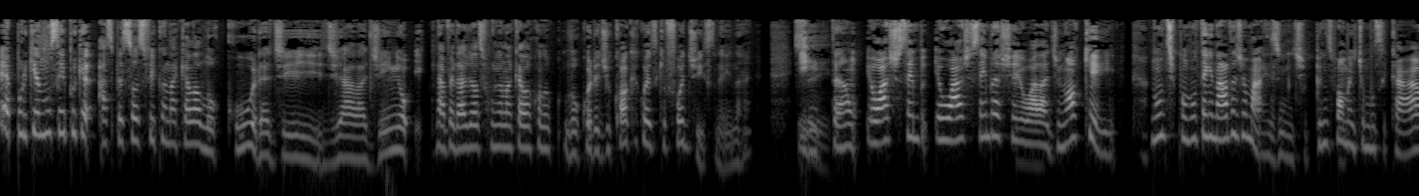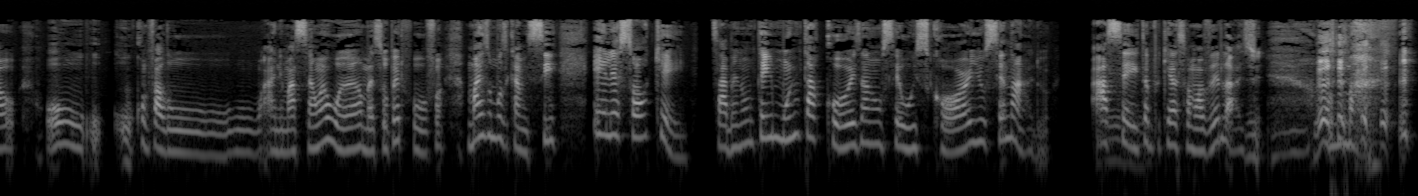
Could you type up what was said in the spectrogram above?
É porque eu não sei porque as pessoas ficam naquela loucura de, de Aladdin. ou- na verdade, elas ficam naquela loucura de qualquer coisa que for Disney, né? Sim. Então, eu acho sempre, eu acho sempre achei o Aladdin ok. Não, tipo, não tem nada demais, gente. Principalmente o musical. Ou, o, o- como eu falo, a animação eu amo, é super fofa. Mas o musical em si, ele é só ok. Sabe? Não tem muita coisa a não ser o score e o cenário. Aceita, porque essa é uma verdade. Mas,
